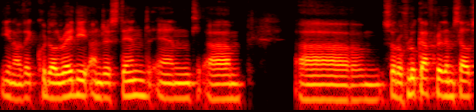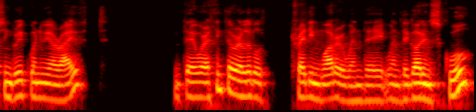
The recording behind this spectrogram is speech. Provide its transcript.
you know they could already understand and um, um, sort of look after themselves in Greek when we arrived. They were, I think, they were a little treading water when they when they got in school,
